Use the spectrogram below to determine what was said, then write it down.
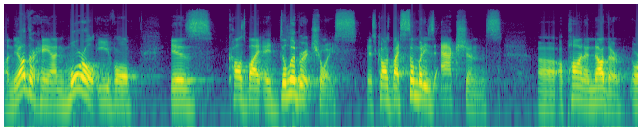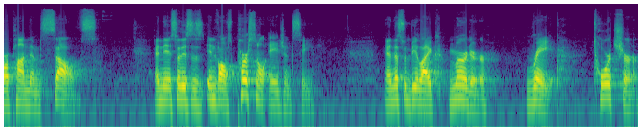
On the other hand, moral evil is caused by a deliberate choice, it's caused by somebody's actions uh, upon another or upon themselves. And so this is, involves personal agency. And this would be like murder, rape, torture,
